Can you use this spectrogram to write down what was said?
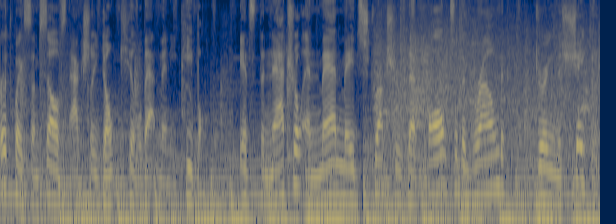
earthquakes themselves actually don't kill that many people. It's the natural and man made structures that fall to the ground during the shaking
